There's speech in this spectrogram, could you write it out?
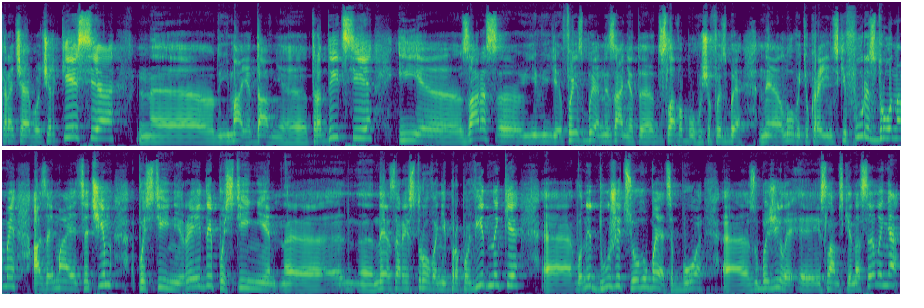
Карачаєво-Черкесія має давні е, традиції. І е, зараз е, ФСБ не зайняте, слава Богу, що ФСБ не ловить українські фури з дронами, а займається чим? Постійні рейди, постійні е, е, незареєстровані проповідники. Е, вони дуже цього бояться, бо е, зубожіле е, ісламське населення,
